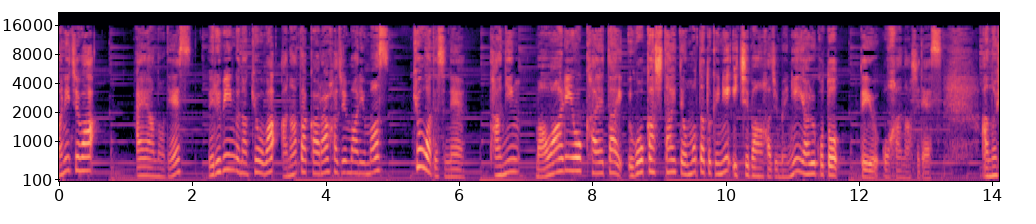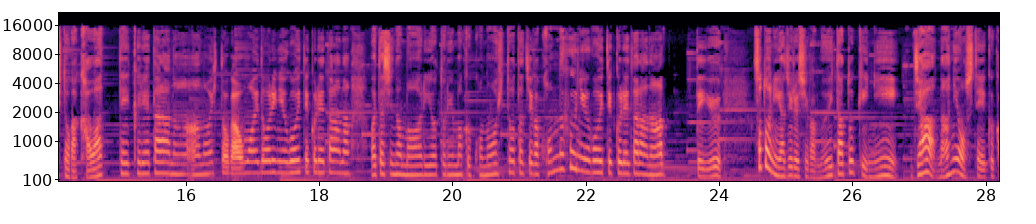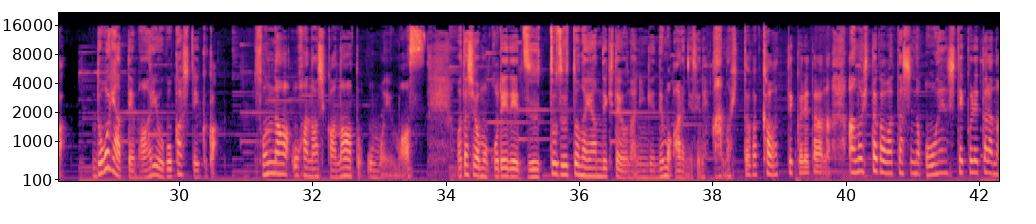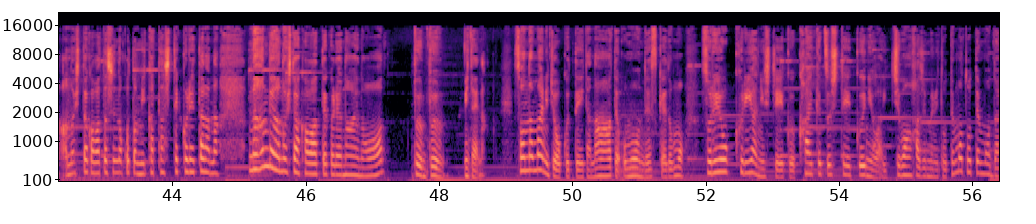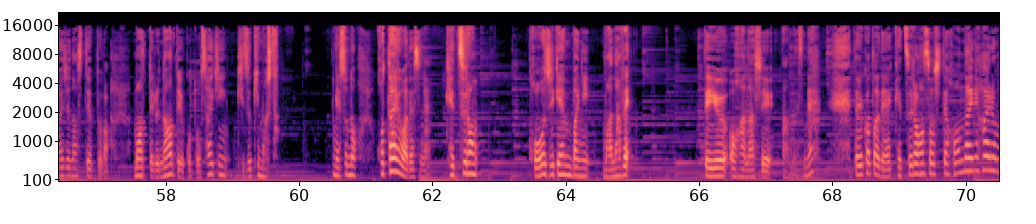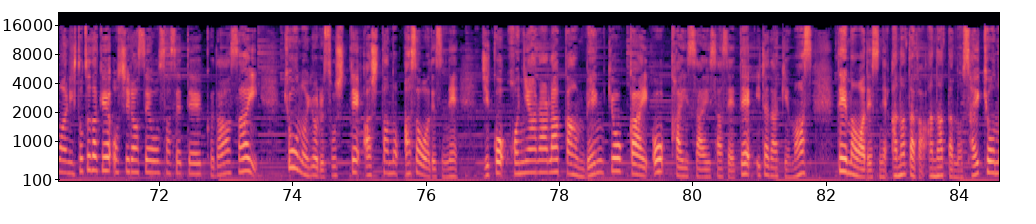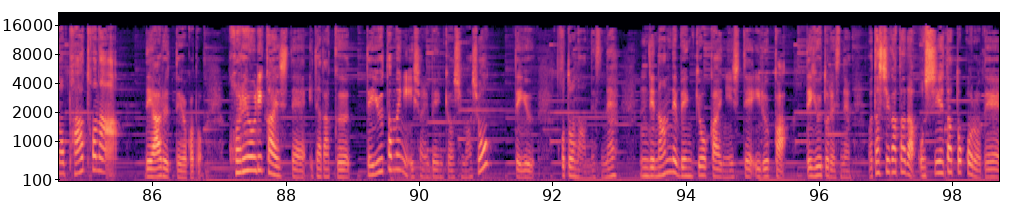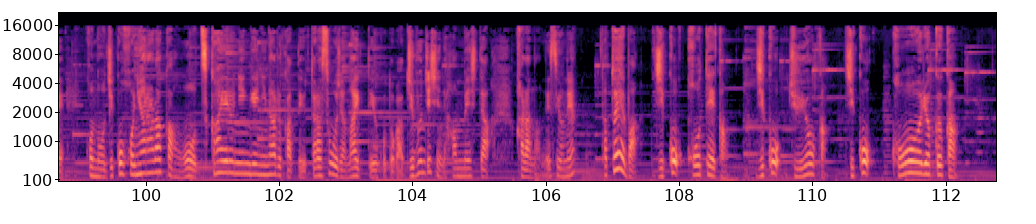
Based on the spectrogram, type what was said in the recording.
こんにちは、あやのです。ウェルビーイングの今日はあなたから始まります。今日はですね、他人、周りを変えたい、動かしたいって思った時に一番初めにやることっていうお話です。あの人が変わってくれたらな、あの人が思い通りに動いてくれたらな、私の周りを取り巻くこの人たちがこんな風に動いてくれたらなっていう外に矢印が向いた時にじゃあ何をしていくかどうやって周りを動かしていくか。そんなお話かなと思います。私はもうこれでずっとずっと悩んできたような人間でもあるんですよね。あの人が変わってくれたらな。あの人が私の応援してくれたらな。あの人が私のこと味方してくれたらな。なんであの人は変わってくれないの？プンプン。みたいな。そんな毎日を送っていたなーって思うんですけれどもそれをクリアにしていく解決していくには一番初めにとてもとても大事なステップが待ってるなということを最近気づきました。でその答えはですね結論。工事現場に学べ。っていうお話なんですね。ということで結論そして本題に入る前に一つだけお知らせをさせてください。今日の夜そして明日の朝はですね自己ホニャララ館勉強会を開催させていただきます。テーマはですねあなたがあなたの最強のパートナーであるっていうことこれを理解していただくっていうために一緒に勉強しましょうっていうことなんですね。でなんで勉強会にしているかっていうとですね私がただ教えたところでこの自己ホニャララ感を使える人間になるかって言ったらそうじゃないっていうことが自分自身で判明したからなんですよね。例えば自己肯定感自己需要感自己効力感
